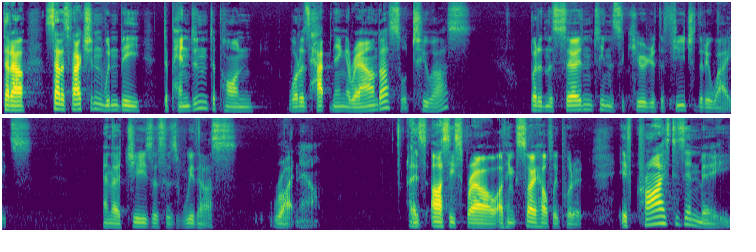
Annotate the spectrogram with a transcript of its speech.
That our satisfaction wouldn't be dependent upon what is happening around us or to us, but in the certainty and the security of the future that awaits, and that Jesus is with us right now. As R.C. Sproul, I think, so helpfully put it if Christ is in me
